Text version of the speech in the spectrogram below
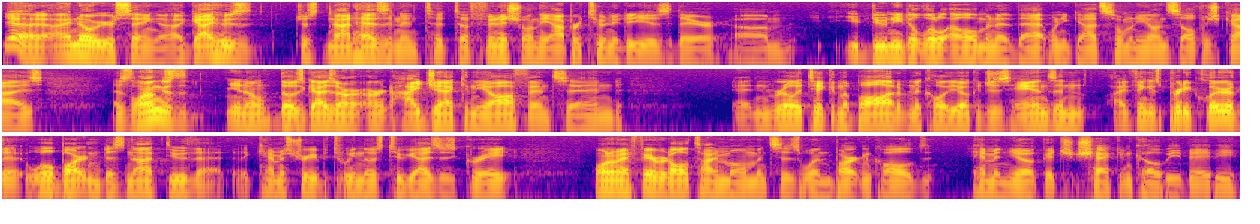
Yeah, I know what you're saying. A guy who's just not hesitant to, to finish when the opportunity is there. Um, you do need a little element of that when you got so many unselfish guys. As long as you know those guys aren't, aren't hijacking the offense, and and really taking the ball out of Nikola Jokic's hands. And I think it's pretty clear that Will Barton does not do that. The chemistry between those two guys is great. One of my favorite all-time moments is when Barton called him and Jokic Shaq and Kobe, baby.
